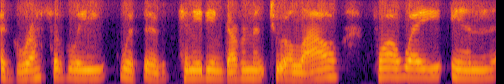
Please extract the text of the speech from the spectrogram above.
aggressively with the Canadian government to allow Huawei in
